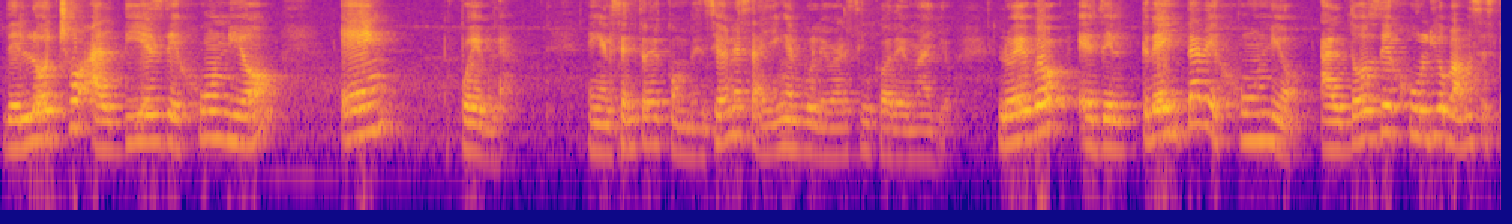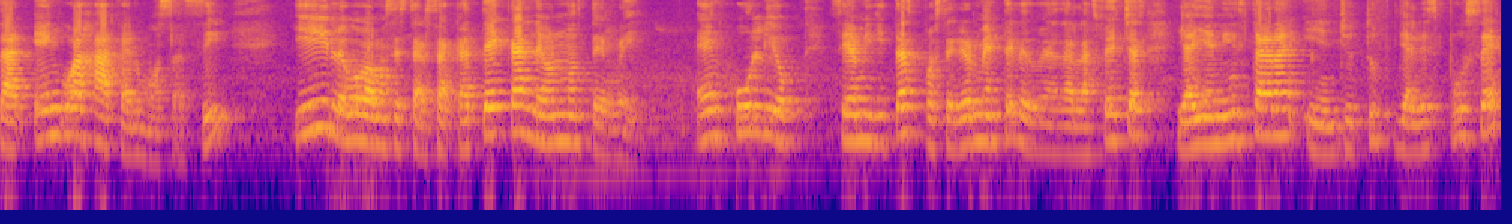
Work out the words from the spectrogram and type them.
Del 8 al 10 de junio en Puebla, en el Centro de Convenciones, ahí en el Boulevard 5 de Mayo. Luego, el del 30 de junio al 2 de julio vamos a estar en Oaxaca, hermosa, ¿sí? Y luego vamos a estar Zacatecas, León, Monterrey. En julio, sí, amiguitas, posteriormente les voy a dar las fechas y ahí en Instagram y en YouTube ya les puse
